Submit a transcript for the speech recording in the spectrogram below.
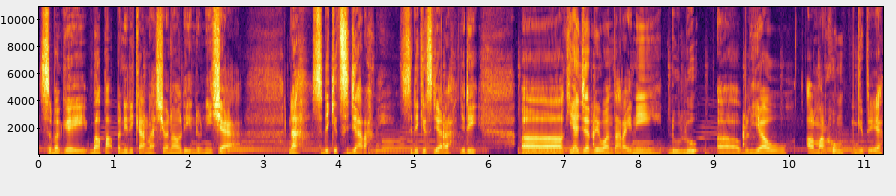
sebagai Bapak Pendidikan Nasional di Indonesia. Nah, sedikit sejarah nih, sedikit sejarah. Jadi uh, Ki Hajar Dewantara ini dulu uh, beliau almarhum gitu ya.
